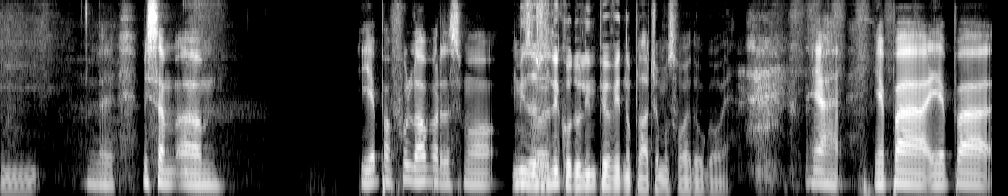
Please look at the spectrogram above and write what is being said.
Mm. lej. mislim, um, je pa ful dobro, da smo. Mi za v- razliko od Olimpije vedno plačamo svoje dolgove. Ja, je pa, je pa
